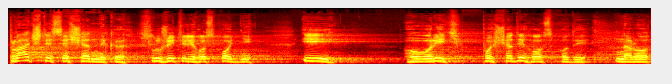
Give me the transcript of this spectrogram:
плачте священники, служителі Господні, і говоріть, пощади, Господи, народ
